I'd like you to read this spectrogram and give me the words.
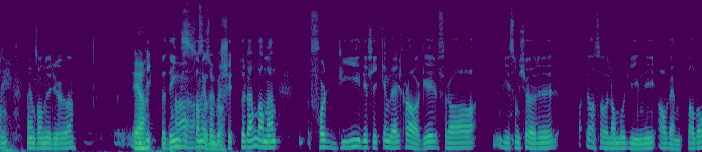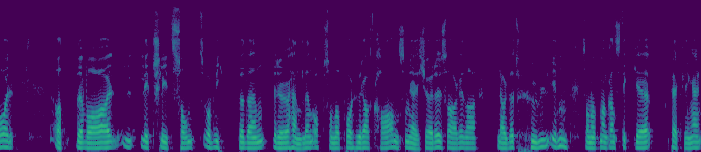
med en sånn rød sånn ja. vippedings ah, som liksom beskytter den, da. Men fordi de fikk en del klager fra de som kjører altså Lamborghini Aventador, at det var litt slitsomt å vippe den røde handelen opp, sånn at på Huracan, som jeg kjører, så har de da lagd et hull i den, sånn at man kan stikke pekefingeren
